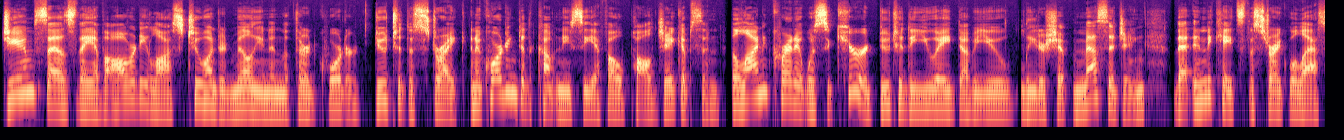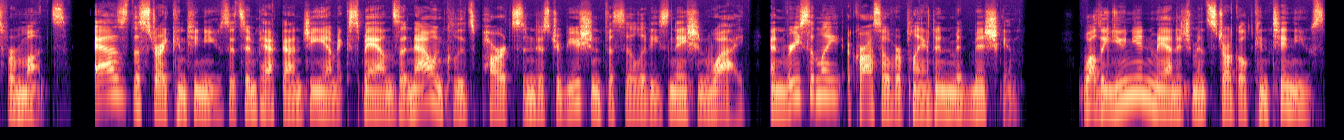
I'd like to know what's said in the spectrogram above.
GM says they have already lost 200 million in the third quarter due to the strike, and according to the company's CFO Paul Jacobson, the line of credit was secured due to the UAW leadership messaging that indicates the strike will last for months. As the strike continues, its impact on GM expands and now includes parts and distribution facilities nationwide and recently a crossover plant in mid Michigan. While the union management struggle continues,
